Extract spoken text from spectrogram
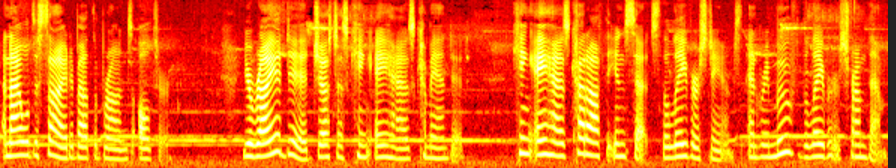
And I will decide about the bronze altar. Uriah did just as King Ahaz commanded. King Ahaz cut off the insets, the laver stands, and removed the lavers from them.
